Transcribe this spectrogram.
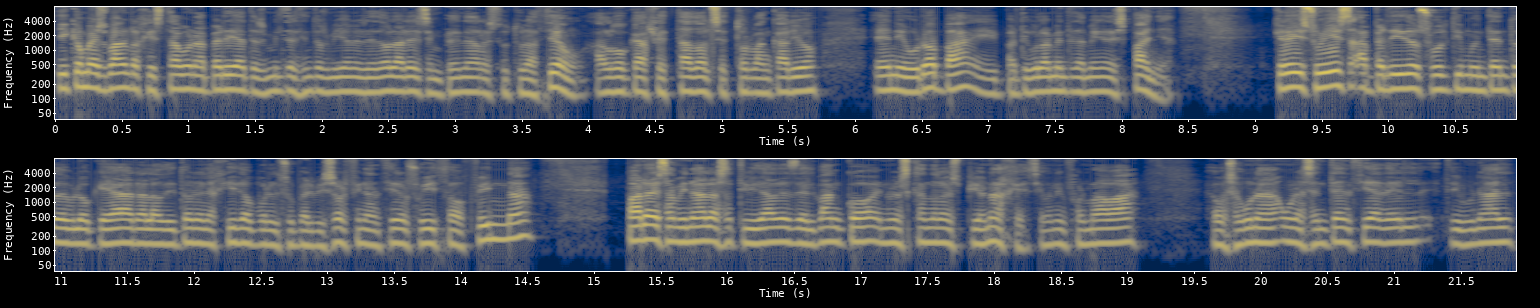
y Commerzbank registraba una pérdida de 3.300 millones de dólares en plena reestructuración, algo que ha afectado al sector bancario en Europa y particularmente también en España. Credit Suisse ha perdido su último intento de bloquear al auditor elegido por el supervisor financiero suizo FINMA para examinar las actividades del banco en un escándalo de espionaje, según informaba según una, sentencia del Tribunal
